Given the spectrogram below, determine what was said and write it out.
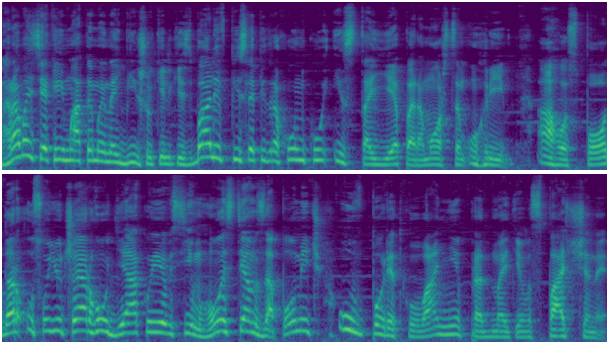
Гравець, який матиме найбільшу кількість балів після підрахунку, і стає переможцем у грі. А господар, у свою чергу, дякує всім гостям за поміч у впорядкуванні предметів спадщини.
